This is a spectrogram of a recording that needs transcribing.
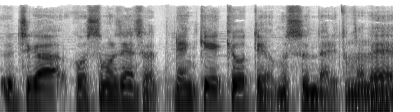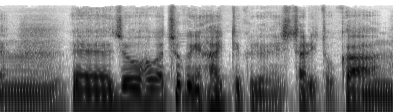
うちがこうスモールジャイアンツが連携協定を結んだりとかで、うん、えー、情報が直に入ってくるようにしたりとか、うん、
